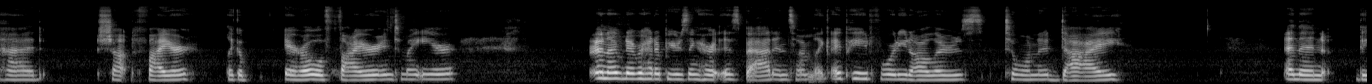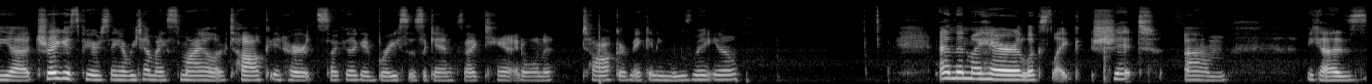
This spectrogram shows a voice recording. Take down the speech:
had shot fire like a arrow of fire into my ear. And I've never had a piercing hurt as bad and so I'm like I paid $40 to want to die. And then the uh, tragus piercing every time I smile or talk it hurts. So I feel like I braces again because I can't I don't want to talk or make any movement, you know. And then my hair looks like shit um, because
